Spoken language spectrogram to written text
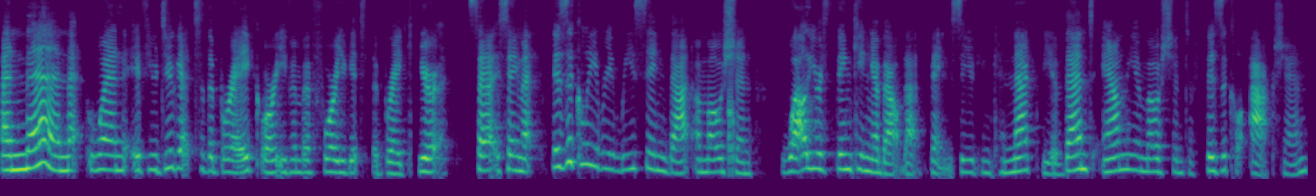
And then when, if you do get to the break, or even before you get to the break, you're sa- saying that physically releasing that emotion while you're thinking about that thing. So you can connect the event and the emotion to physical action.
